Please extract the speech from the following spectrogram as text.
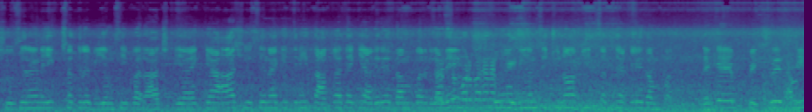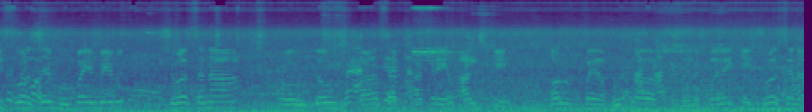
शिवसेना ने एक छत्र बीएमसी पर राज किया है। क्या आज शिवसेना की इतनी ताकत है कि अगले दम पर लड़े तो बीएमसी चुनाव जीत सकते हैं अगले दम पर? देखिए पिछले तीस वर्ष से मुंबई में शिवसेना और उद्धव बाळासाहेब ठाकरे आज के और मैंने पहले की शिवसेना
